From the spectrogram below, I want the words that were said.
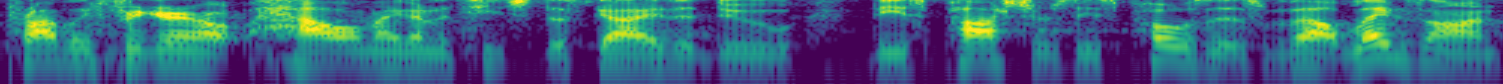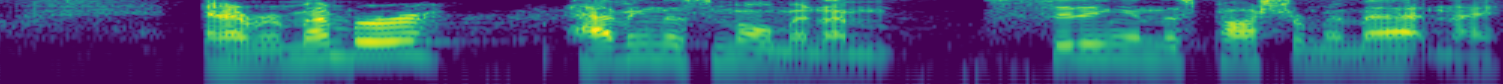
probably figuring out how am I going to teach this guy to do these postures, these poses without legs on. And I remember having this moment. I'm sitting in this posture on my mat, and I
